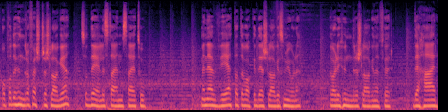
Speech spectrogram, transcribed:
Og på det 101. slaget så deler steinen seg i to. Men jeg vet at det var ikke det slaget som gjorde det. Det var de 100 slagene før. Det her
